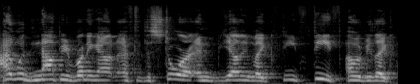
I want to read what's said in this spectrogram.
I would not be running out after the store and yelling, like, thief, thief. I would be like,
